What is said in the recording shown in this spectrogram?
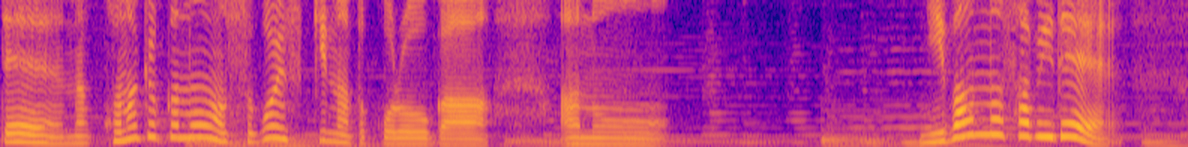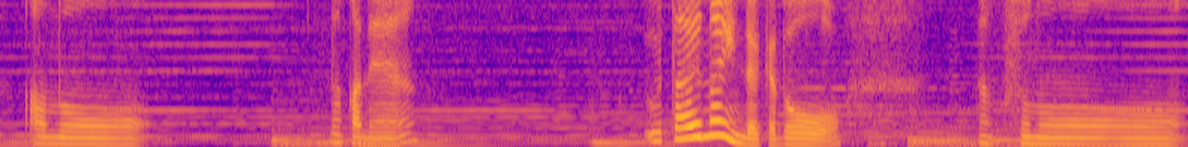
で、なこの曲のすごい好きなところが、あの、2番のサビで、あのなんかね、歌えないんだけど、なんかその、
